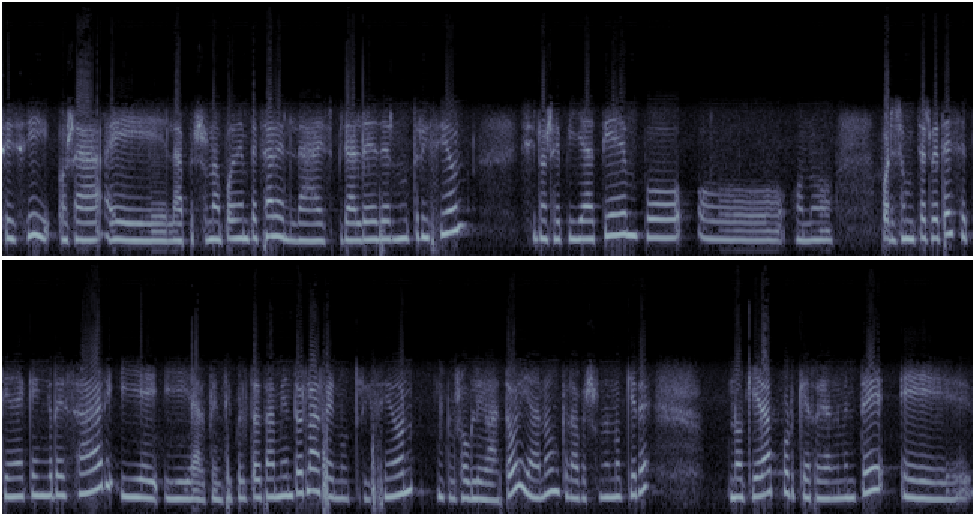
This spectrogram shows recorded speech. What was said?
Sí, sí, o sea, eh, la persona puede empezar en la espiral de desnutrición si no se pilla a tiempo o, o no. Por eso muchas veces se tiene que ingresar y, y al principio el tratamiento es la renutrición, incluso obligatoria, ¿no? Aunque la persona no quiere, no quiera porque realmente eh,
